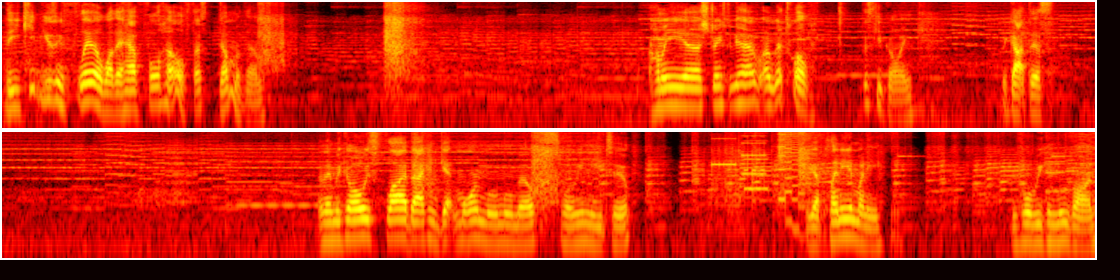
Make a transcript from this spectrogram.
They keep using flail while they have full health. That's dumb of them. How many uh, strengths do we have? Oh, we got 12. Let's keep going. We got this. And then we can always fly back and get more Moo Moo Milks when we need to. We got plenty of money before we can move on.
